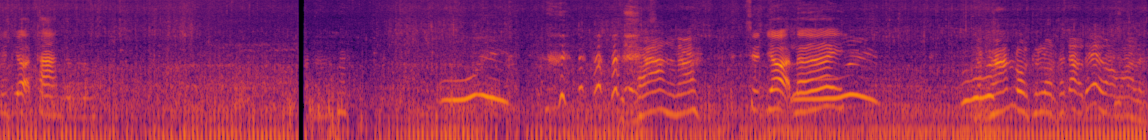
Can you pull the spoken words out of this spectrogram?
สุดยอดทางเลยปะลุงอุ้ยทางนะสุดยอดเลยจาก นั้นโหลดขึ้นโหลดเขาเจ้าได้ออกมาเลย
